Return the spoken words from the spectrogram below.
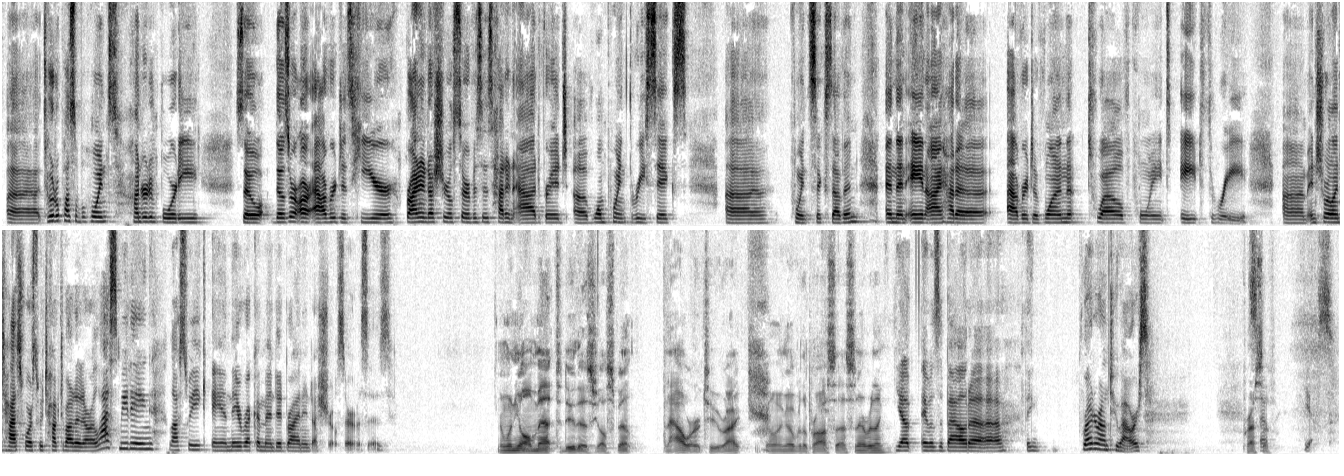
Uh, total possible points 140. So those are our averages here. Bryan Industrial Services had an average of 1.36, uh, 0.67, and then A and I had a average of 112.83. Um, in Shoreline Task Force, we talked about it at our last meeting last week, and they recommended Bryan Industrial Services. And when you all met to do this, y'all spent an hour or two, right? Going over the process and everything? Yep, it was about uh, I think right around two hours. Impressive. So, yes.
